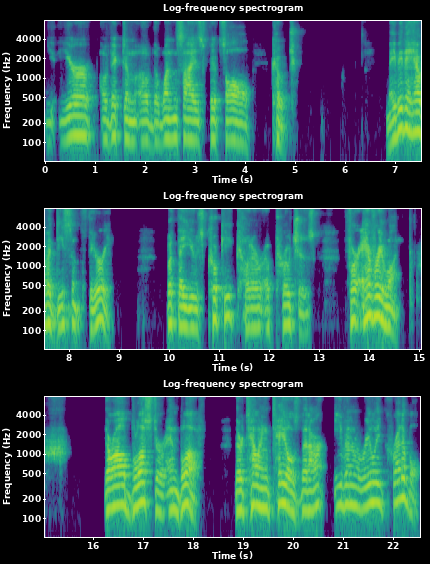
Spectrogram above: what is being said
you're a victim of the one size fits all coach. Maybe they have a decent theory but they use cookie cutter approaches for everyone. They're all bluster and bluff. They're telling tales that aren't even really credible.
